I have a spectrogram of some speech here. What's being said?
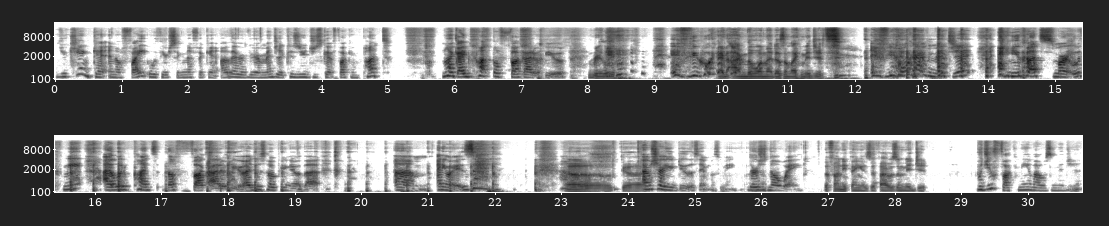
You can't get in a fight with your significant other if you're a midget because you just get fucking punt. like I'd punt the fuck out of you Really? if you were and I'm the one that doesn't like midgets. if you were a midget and you got smart with me, I would punt the fuck out of you. I just hope you know that. Um. Anyways, oh god. I'm sure you'd do the same with me. There's no way. the funny thing is, if I was a midget, Would you fuck me if I was a midget?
